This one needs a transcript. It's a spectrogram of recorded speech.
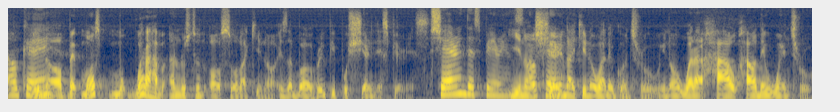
Okay. You know, but most what I have understood also like you know is about real people sharing the experience. sharing the experience You know, okay. sharing like you know what they're going through. You know what are, how how they went through.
